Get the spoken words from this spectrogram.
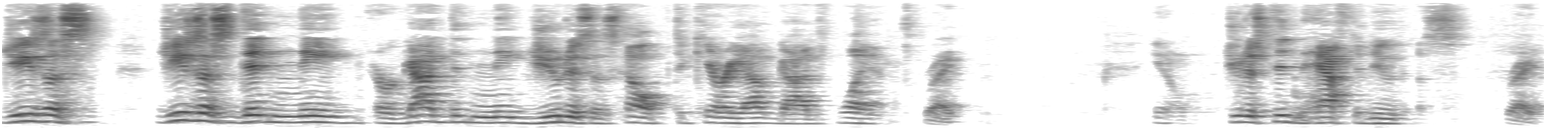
Jesus Jesus didn't need or God didn't need Judas's help to carry out God's plan. Right. You know, Judas didn't have to do this. Right.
